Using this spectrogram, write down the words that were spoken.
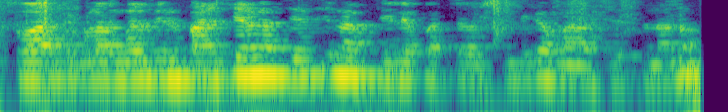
స్వార్థకులందరూ దీన్ని పరిశీలన చేసి నాకు తెలియపరచవలసిందిగా మనం చేస్తున్నాను.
